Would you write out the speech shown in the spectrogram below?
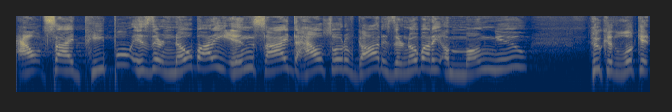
outside people. Is there nobody inside the household of God? Is there nobody among you who could look at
